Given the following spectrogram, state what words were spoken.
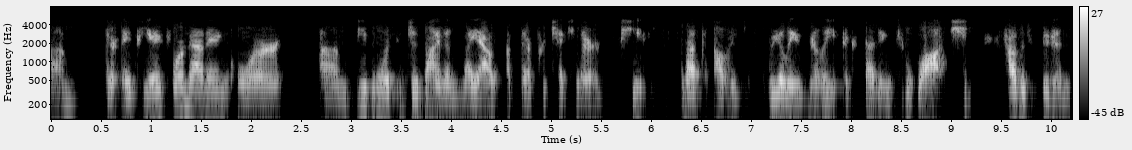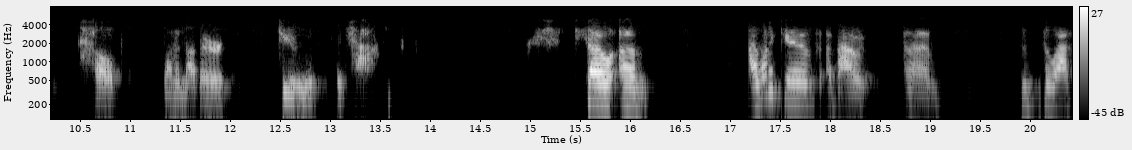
um, their APA formatting, or um, even with the design and layout of their particular piece that's always really, really exciting to watch how the students help one another do the task. So um, I want to give about um, the, the, last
